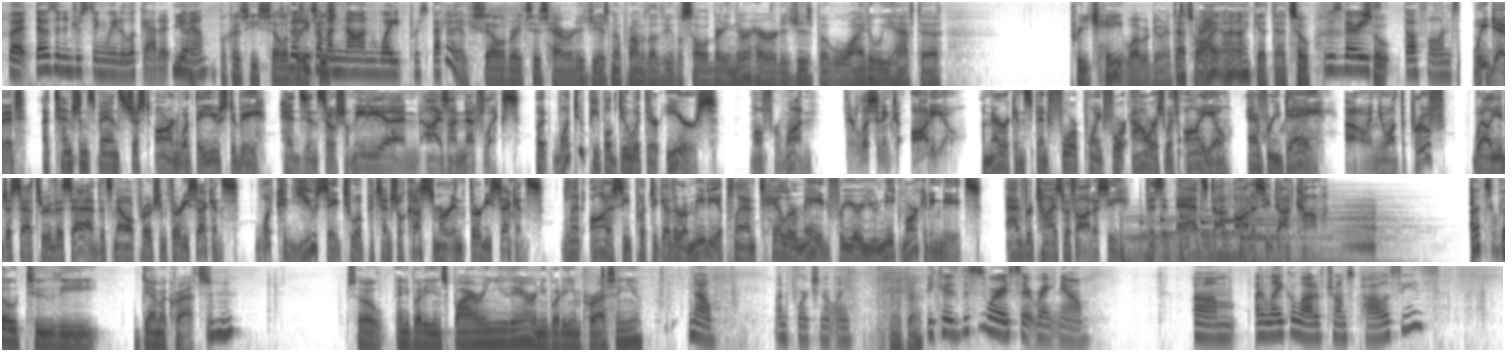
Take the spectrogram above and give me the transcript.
But that was an interesting way to look at it. yeah, You know, because he celebrates especially from his, a non-white Yeah, perspective. he celebrates his heritage. He has no problem with other people celebrating their heritages, but why do we have to preach hate while we're doing it? That's all. Right. I, I, I get that. So It was very So- thoughtful and We get it. Attention spans just aren't what they used to be heads in social media and eyes on Netflix. But what do people do with their ears? Well, for one, they're listening to audio. Americans spend 4.4 hours with audio every day. Oh, and you want the proof? Well, you just sat through this ad that's now approaching 30 seconds. What could you say to a potential customer in 30 seconds? Let Odyssey put together a media plan tailor made for your unique marketing needs. Advertise with Odyssey. Visit ads.odyssey.com. let's go to the Democrats. Mm-hmm. So, anybody inspiring you there? Anybody impressing you? No, unfortunately. Okay. Because this is where I sit right now. Um, I like a lot of Trump's policies,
